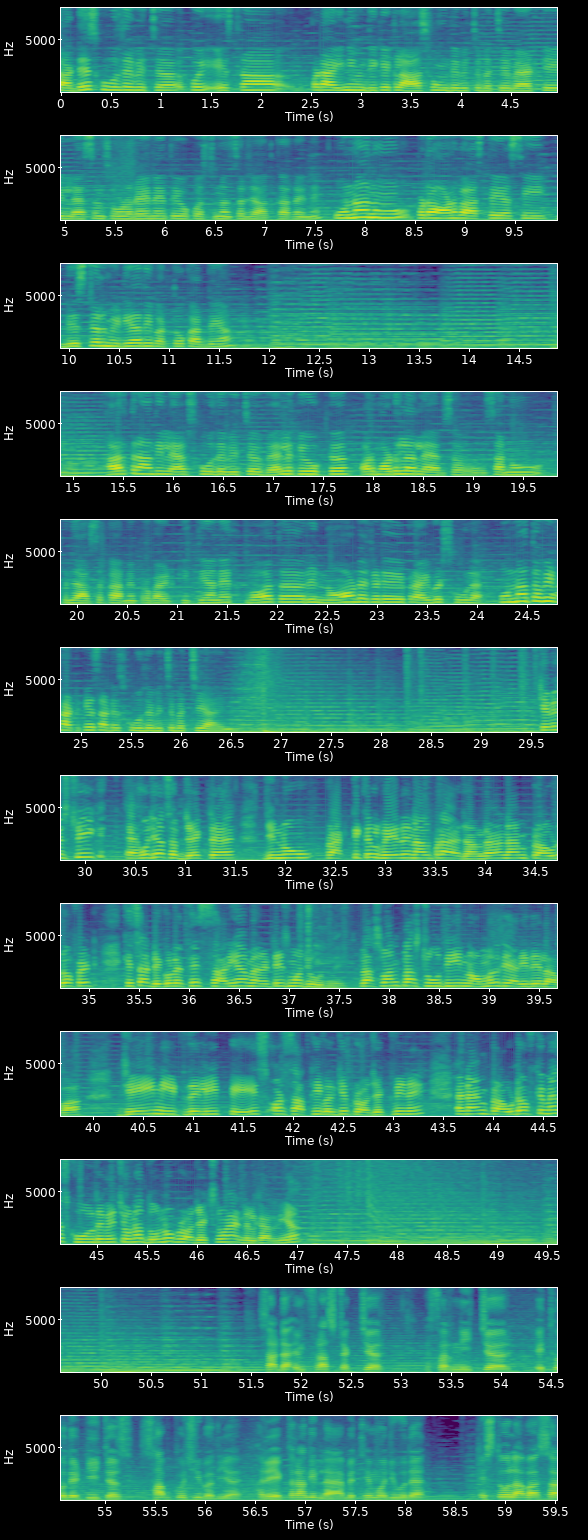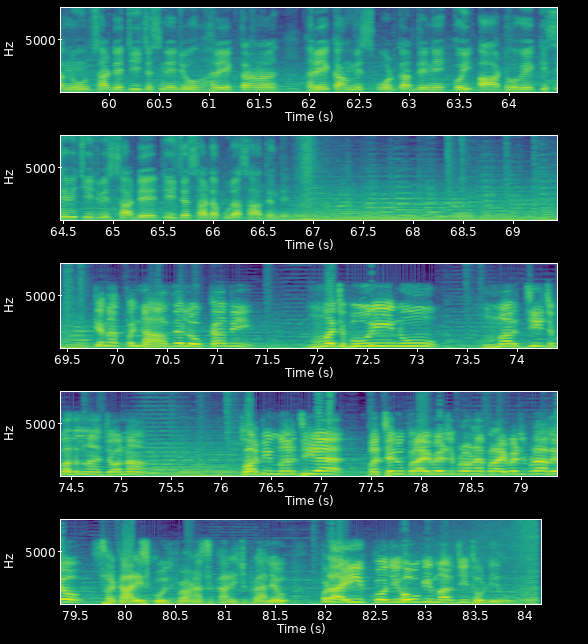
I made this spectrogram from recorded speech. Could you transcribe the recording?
ਸਾਡੇ ਸਕੂਲ ਦੇ ਵਿੱਚ ਕੋਈ ਇਸ ਤਰ੍ਹਾਂ ਪੜ੍ਹਾਈ ਨਹੀਂ ਹੁੰਦੀ ਕਿ ਕਲਾਸਰੂਮ ਦੇ ਵਿੱਚ ਬੱਚੇ ਬੈਠ ਕੇ ਲੈਸਨ ਸੁਣ ਰਹੇ ਨੇ ਤੇ ਉਹ ਕੁਐਸਚਨ ਆਨਸਰ ਯਾਦ ਕਰ ਰਹੇ ਨੇ। ਉਹਨਾਂ ਨੂੰ ਪੜ੍ਹਾਉਣ ਵਾਸਤੇ ਅਸੀਂ ਡਿਜੀਟਲ ਮੀਡੀਆ ਦੀ ਵਰਤੋਂ ਕਰਦੇ ਹਾਂ। ਹਰ ਤਰ੍ਹਾਂ ਦੀ ਲੈਬ ਸਕੂਲ ਦੇ ਵਿੱਚ ਵੈਲ ਇਕਵਿਪਡ ਔਰ ਮਾਡੂਲਰ ਲੈਬਸ ਸਾਨੂੰ ਪੰਜਾਬ ਸਰਕਾਰ ਨੇ ਪ੍ਰੋਵਾਈਡ ਕੀਤੀਆਂ ਨੇ। ਬਹੁਤ ਰਿਨੋਡ ਜਿਹੜੇ ਪ੍ਰਾਈਵੇਟ ਸਕੂਲ ਹੈ, ਉਹਨਾਂ ਤੋਂ ਵੀ ਹਟ ਕੇ ਸਾਡੇ ਸਕੂਲ ਦੇ ਵਿੱਚ ਬੱਚੇ ਆਏ ਨੇ। ਕੈਮਿਸਟਰੀ ਇੱਕ ਇਹੋ ਜਿਹਾ ਸਬਜੈਕਟ ਹੈ ਜਿਹਨੂੰ ਪ੍ਰੈਕਟੀਕਲ ਵੇ ਦੇ ਨਾਲ ਪੜਾਇਆ ਜਾਂਦਾ ਹੈ and am proud of it ਕਿ ਸਾਡੇ ਕੋਲ ਇੱਥੇ ਸਾਰੀਆਂ ਅਮੈਨਿਟੀਜ਼ ਮੌਜੂਦ ਨੇ। ਪਲੱਸ 1 ਪਲੱਸ 2 ਦੀ ਨਾਰਮਲ ਤਿਆਰੀ ਦੇ ਇਲਾਵਾ ਜੇਈ ਨੀਟ ਦੇ ਲਈ ਪੇਸ ਔਰ ਸਾਥੀ ਵਰਗੇ ਪ੍ਰੋਜੈਕਟ ਵੀ ਨੇ ਐਂਡ ਆਮ ਪ੍ਰਾਊਡ ਆਫ ਕਿ ਮੈਂ ਸਕੂਲ ਦੇ ਵਿੱਚ ਉਹਨਾਂ ਦੋਨੋਂ ਪ੍ਰੋਜੈਕਟਸ ਨੂੰ ਹੈਂਡਲ ਕਰ ਰਹੀ ਹਾਂ। ਸਾਡਾ ਇਨਫਰਾਸਟ੍ਰਕਚਰ ਫਰਨੀਚਰ ਇੱਥੋਂ ਦੇ ਟੀਚਰਸ ਸਭ ਕੁਝ ਹੀ ਵਧੀਆ ਹੈ। ਹਰੇਕ ਤਰ੍ਹਾਂ ਦੀ ਲੈਬ ਇੱਥੇ ਮੌਜੂਦ ਹੈ। ਇਸ ਤੋਂ ਇਲਾਵਾ ਸਾਨੂੰ ਸਾਡੇ ਟੀਚਰਸ ਨੇ ਜੋ ਹਰੇਕ ਤਰ੍ਹਾਂ ਨਾਲ, ਹਰੇਕ ਕੰਮ ਵਿੱਚ ਸਪੋਰਟ ਕਰਦੇ ਨੇ, ਕੋਈ ਆਰਟ ਹੋਵੇ, ਕਿਸੇ ਵੀ ਚੀਜ਼ ਵਿੱਚ ਸਾਡੇ ਟੀਚਰ ਸਾਡਾ ਪੂਰਾ ਸਾਥ ਦਿੰਦੇ ਨੇ। ਕਿ ਮੈਂ ਪੰਜਾਬ ਦੇ ਲੋਕਾਂ ਦੀ ਮਜਬੂਰੀ ਨੂੰ ਮਰਜ਼ੀ 'ਚ ਬਦਲਣਾ ਚਾਹੁੰਦਾ ਤੁਹਾਡੀ ਮਰਜ਼ੀ ਹੈ, ਬੱਚੇ ਨੂੰ ਪ੍ਰਾਈਵੇਟ 'ਚ ਪੜਾਉਣਾ ਪ੍ਰਾਈਵੇਟ 'ਚ ਪੜਾ ਲਿਓ। ਸਰਕਾਰੀ ਸਕੂਲ 'ਚ ਪੜਾਉਣਾ ਸਰਕਾਰੀ 'ਚ ਪੜਾ ਲਿਓ। ਪੜ੍ਹਾਈ ਇੱਕੋ ਜਿਹੀ ਹੋਊਗੀ, ਮਰਜ਼ੀ ਤੁਹਾਡੀ ਹੋਊਗੀ।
